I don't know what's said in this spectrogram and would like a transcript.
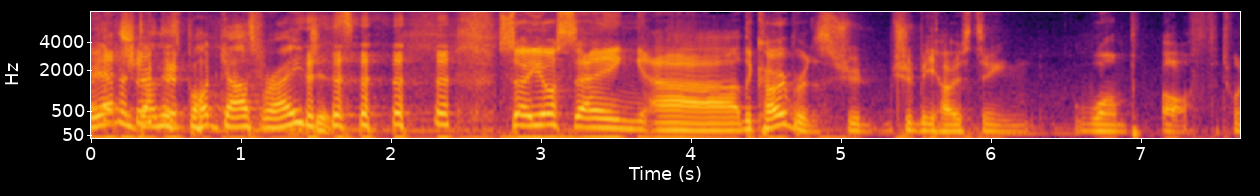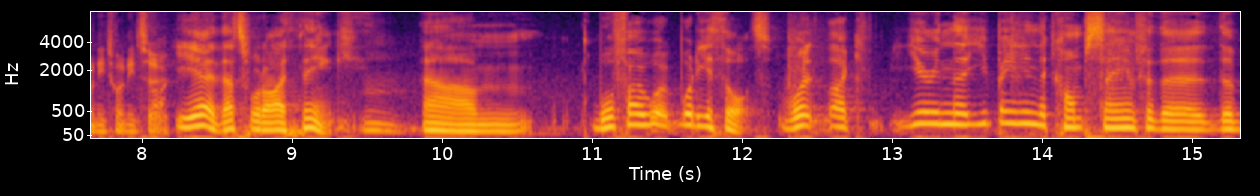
we haven't done this podcast for ages. So you're saying uh, the Cobras should should be hosting Womp Off 2022? yeah, that's what I think. Um, Wolfo, what, what are your thoughts? What like you're in the you've been in the comp scene for the the,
